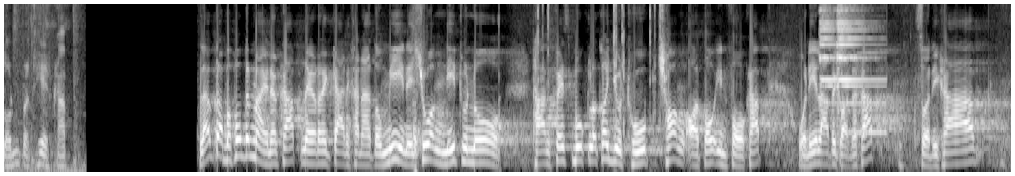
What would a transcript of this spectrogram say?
ล้นประเทศครับแล้วกลับมาพบกันใหม่นะครับ ในรายการคณาโตมี่ในช่วงนิทูโน ทาง Facebook แล้วก็ YouTube ช่อง Auto Info ครับ วันนี้ลาไปก่อนนะครับ สวัสดีครับ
